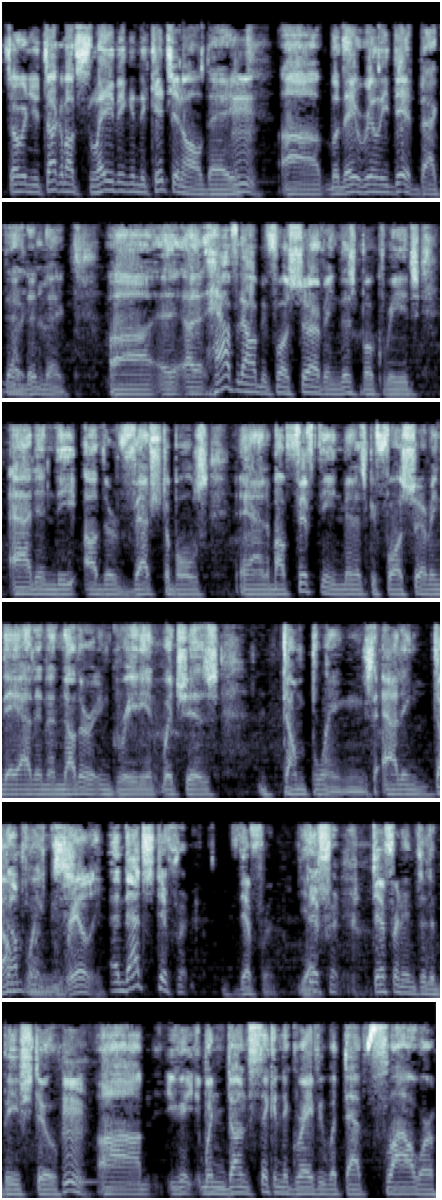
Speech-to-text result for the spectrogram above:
so when you talk about slaving in the kitchen all day, Mm. uh, but they really did back then, Right. didn't they? Uh, a, a half an hour before serving, this book reads, add in the other vegetables. And about 15 minutes before serving, they add in another ingredient, which is dumplings. Adding dumplings. Dumplings. Really? And that's different. Different. Yes. Different. Different into the beef stew. Hmm. Um, you, when done, thicken the gravy with that flour,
